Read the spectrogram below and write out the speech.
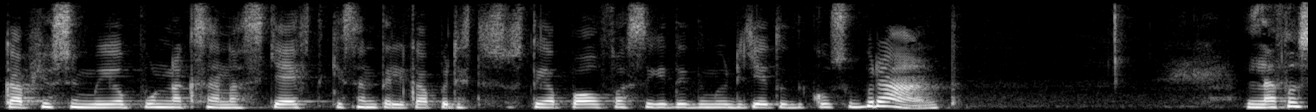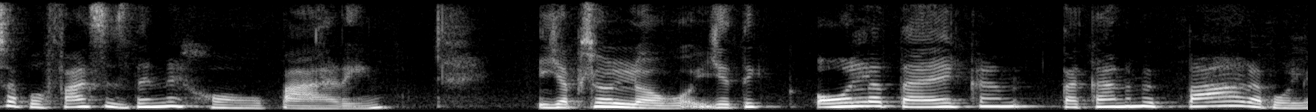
κάποιο σημείο που να ξανασκέφτηκες αν τελικά πήρες τη σωστή απόφαση για τη δημιουργία του δικού σου μπραντ. Λάθος αποφάσεις δεν έχω πάρει. Για ποιο λόγο, γιατί όλα τα, έκαν, τα κάναμε πάρα πολύ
